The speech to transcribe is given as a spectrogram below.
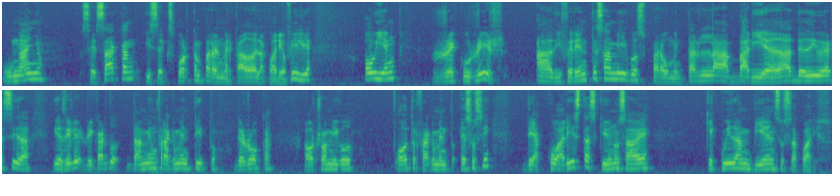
un año, se sacan y se exportan para el mercado de la acuariofilia, o bien recurrir a diferentes amigos para aumentar la variedad de diversidad y decirle, Ricardo, dame un fragmentito de roca, a otro amigo otro fragmento, eso sí, de acuaristas que uno sabe que cuidan bien sus acuarios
